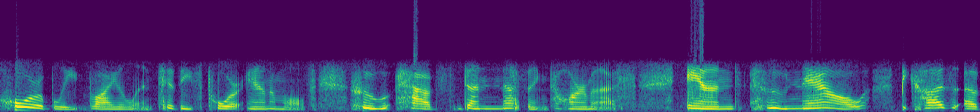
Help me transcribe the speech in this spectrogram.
horribly violent to these poor animals who have done nothing to harm us and who now because of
